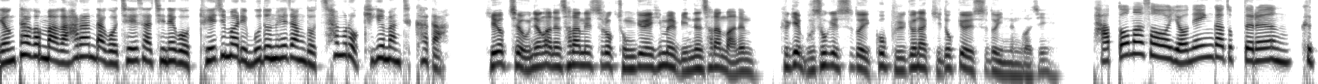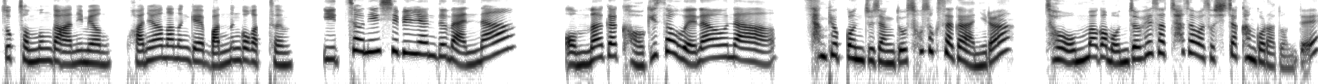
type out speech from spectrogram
영탁 엄마가 하란다고 제사 지내고 돼지머리 묻은 회장도 참으로 기괴망측하다. 기업체 운영하는 사람일수록 종교의 힘을 믿는 사람 많음. 그게 무속일 수도 있고 불교나 기독교일 수도 있는 거지. 다 떠나서 연예인 가족들은 그쪽 전문가 아니면 관여 안 하는 게 맞는 것 같음. 2021년도 맞나? 엄마가 거기서 왜 나오나? 상표권 주장도 소속사가 아니라 저 엄마가 먼저 회사 찾아와서 시작한 거라던데?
